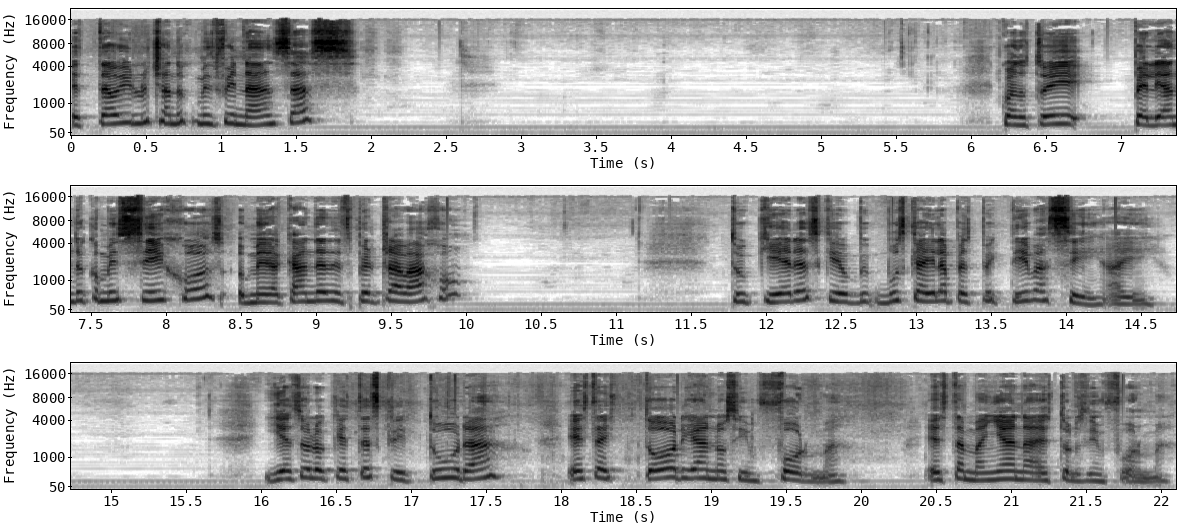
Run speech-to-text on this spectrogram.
estoy luchando con mis finanzas, cuando estoy peleando con mis hijos, me acaban de despedir trabajo, ¿tú quieres que busque ahí la perspectiva? Sí, ahí. Y eso es lo que esta escritura, esta historia nos informa. Esta mañana esto nos informa.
